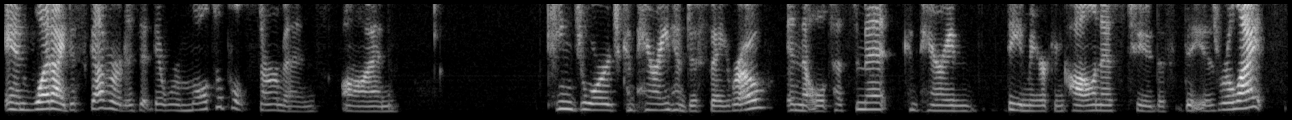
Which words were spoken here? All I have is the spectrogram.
and what I discovered is that there were multiple sermons on King George comparing him to Pharaoh in the Old Testament, comparing the American colonists to the, the Israelites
